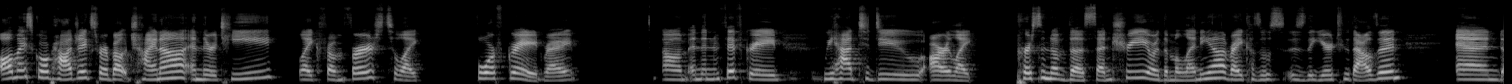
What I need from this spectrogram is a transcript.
all my school projects were about China and their tea, like from first to like fourth grade, right? Um, and then in fifth grade, we had to do our like person of the century or the millennia, right? Because it was the year 2000. And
